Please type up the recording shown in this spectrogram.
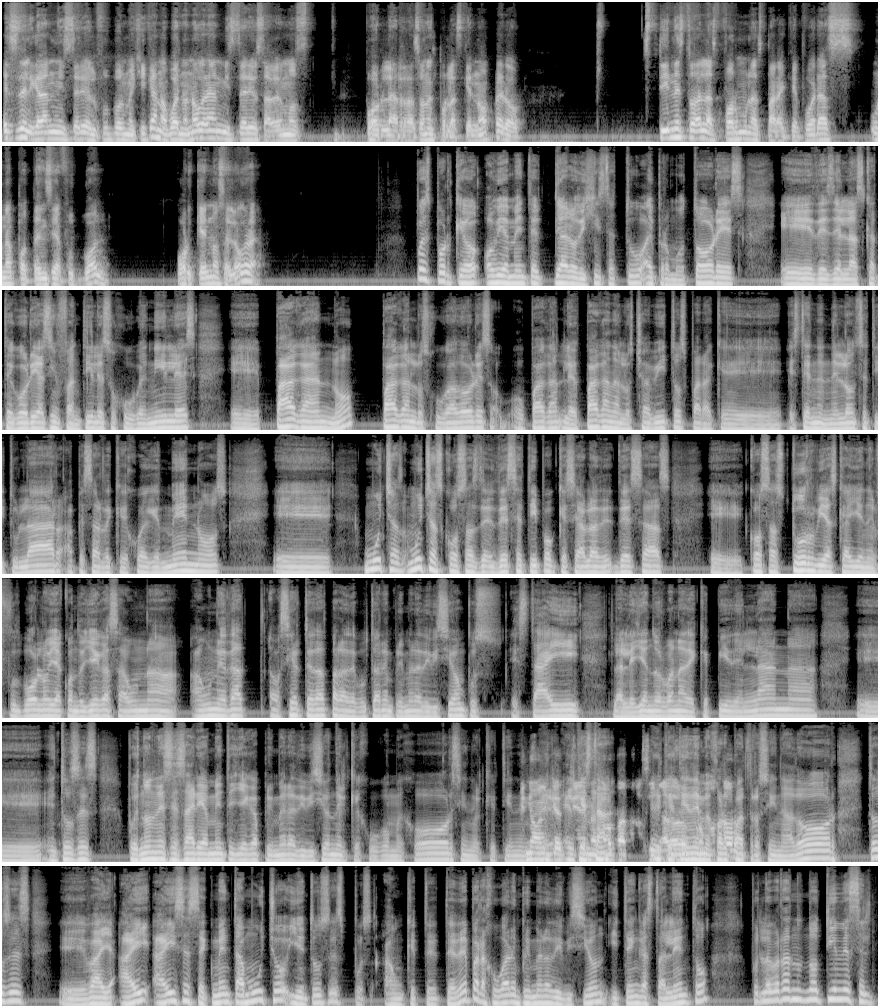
ese es el gran misterio del fútbol mexicano. Bueno, no gran misterio, sabemos por las razones por las que no, pero tienes todas las fórmulas para que fueras una potencia de fútbol. ¿Por qué no se logra? Pues porque obviamente, ya lo dijiste tú, hay promotores eh, desde las categorías infantiles o juveniles, eh, pagan, ¿no? Pagan los jugadores o pagan, le pagan a los chavitos para que estén en el once titular, a pesar de que jueguen menos. Eh, muchas, muchas cosas de, ese tipo que se habla de, esas eh, cosas turbias que hay en el fútbol, ¿no? Ya cuando llegas a una, a una edad, a cierta edad para debutar en primera división, pues está ahí la leyenda urbana de que piden lana. Eh, entonces, pues no necesariamente llega a primera división el que jugó mejor, sino el que tiene, el, que, está, el que tiene mejor patrocinador. Entonces, eh, vaya, ahí, ahí se segmenta mucho y entonces, pues, aunque te, te dé para jugar en primera división y tengas talento, pues la verdad no, tienes el,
